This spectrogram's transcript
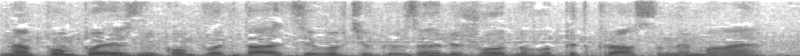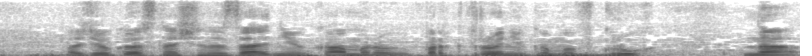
На помпезній комплектації в автівки взагалі жодного підкрасу немає. Автівка оснащена задньою камерою, парктроніками в круг на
